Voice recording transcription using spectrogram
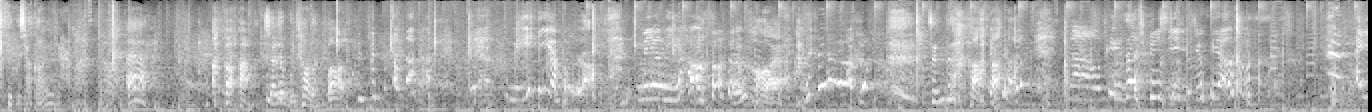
屁股翘高一点嘛，哎，哈哈，小舞跳的很棒。没很好哎，真的。那我可以再去洗漱了吗？还有，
